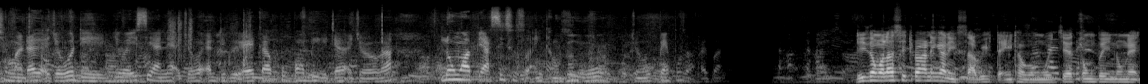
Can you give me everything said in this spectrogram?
ရှင်မှာတဲ့အကျိုးဒီ UACN နဲ့အကျိုး LDBA ကပူပေါင်းပြီးကြားအကျိုးကလုံးဝပြာစီဆက်ဆိုအင်ထောင်စုကိုကျွန်တော်ပြန်ပို့တာဖိုက်ပါ ဒီဇွန်ဘလာစစ်တရာနေကနေစပြီးတအိမ်ထောင်ငွေကျဲ3သိန်းနှုန်းနဲ့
